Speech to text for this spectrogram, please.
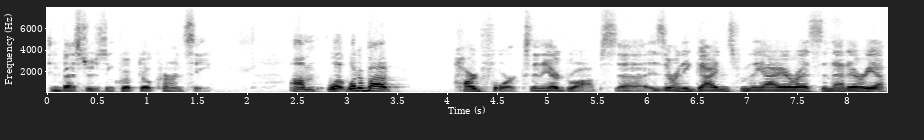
investors in cryptocurrency. Um, what what about hard forks and airdrops? Uh, is there any guidance from the IRS in that area?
